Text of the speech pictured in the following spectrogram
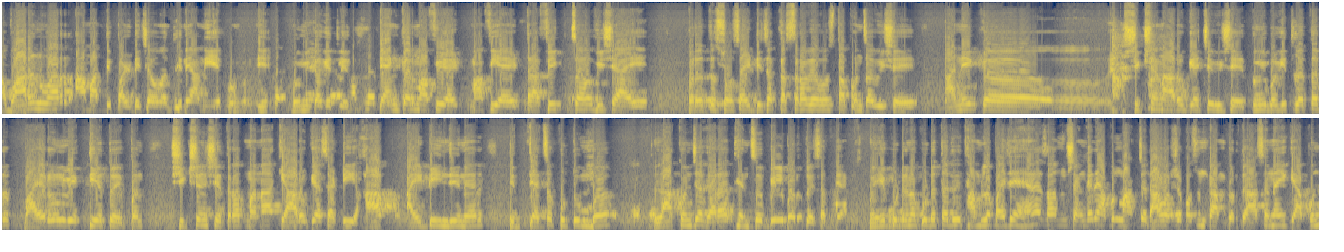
वारंवार आम आदमी पार्टीच्या वतीने आम्ही एक भूमिका घेतली. टँकर माफी आहे माफी आहे ट्रॅफिकचा विषय आहे परत सोसायटीचा कचरा व्यवस्थापनचा विषय अनेक शिक्षण आरोग्याचे विषय तुम्ही बघितलं तर बाहेरून व्यक्ती येतोय पण शिक्षण क्षेत्रात म्हणा की आरोग्यासाठी हा आय टी इंजिनियर त्याचं कुटुंब लाखोंच्या घरात ह्यांचं बिल भरतोय सध्या. मग हे कुठे ना कुठं तरी थांबलं पाहिजे ह्याच अनुषंगाने आपण मागच्या दहा वर्षापासून काम करतोय. असं नाही की आपण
